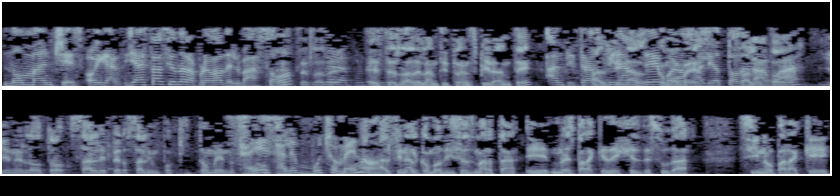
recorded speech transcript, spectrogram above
No manches. Oigan, ya está haciendo la prueba del vaso. Esta es la, de- esta es la del antitranspirante. Antitranspirante, Al final, como bueno, ves, salió todo el agua. todo. Y en el otro sale, pero sale un poquito menos. Sí, ¿no? sale mucho menos. Al final, como dices, Marta, eh, no es para que dejes de sudar, sino para que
